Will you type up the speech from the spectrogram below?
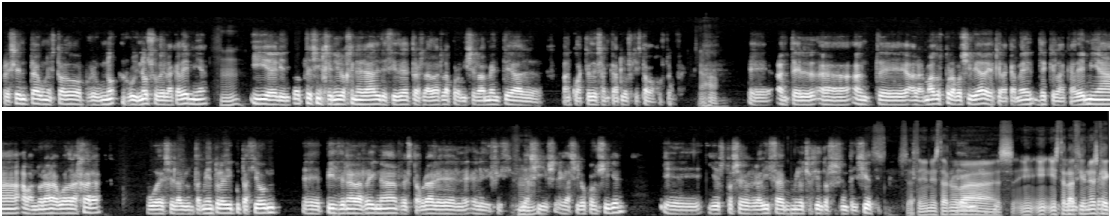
presenta un estado ruinoso de la academia mm. y el entonces ingeniero general decide trasladarla provisionalmente al, cuartel de San Carlos que estaba justo enfrente. Eh, ante, el, ante alarmados por la posibilidad de que la, de que la academia abandonara Guadalajara, pues el ayuntamiento y la diputación eh, piden a la reina restaurar el, edificio y así, así lo consiguen. Eh, y esto se realiza en 1867. Se hacen estas nuevas instalaciones que,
